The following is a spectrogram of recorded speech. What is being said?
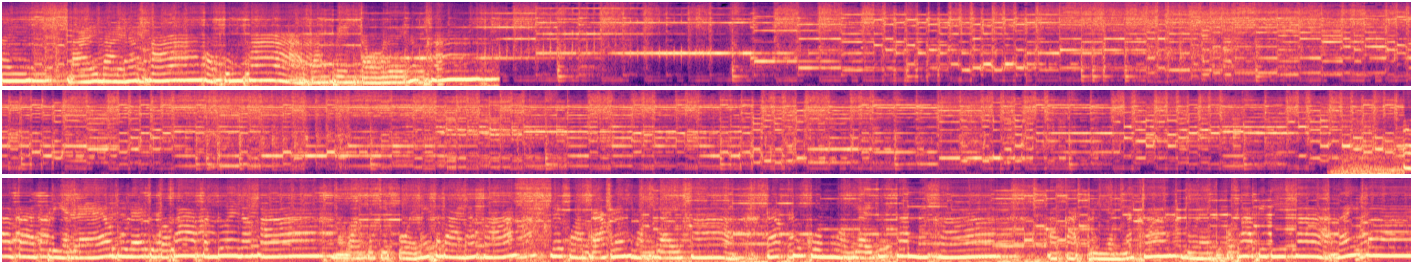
ยบายบายนะคะ ขอบคุณค่ะฟังเพลงต่อเลยนะคะ ภาพกันด้วยนะคะ ระวังจะเจ็บป่วยไม่สบายนะคะ ด้วยความรักและห่วงใยค่ะ รักทุกคนห่วงใยทุกท่านนะคะ อากาศเปลี่ยนนะคะ ดูแลสุขภาพดีๆค่ะ บ๊ายบาย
